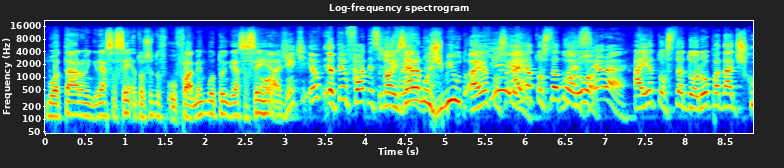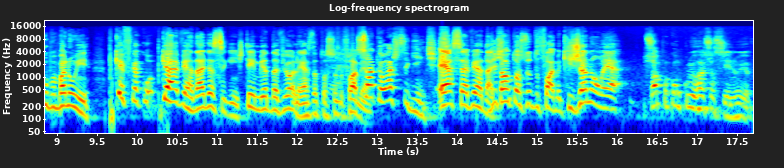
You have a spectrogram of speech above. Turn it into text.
botaram ingresso a 100, a torcida do, o Flamengo botou ingresso a 100 Pô, reais. A gente, eu, eu tenho foto nesse Nós éramos né? mil, aí a, torcida, aí a torcida adorou. Era... Aí a torcida adorou pra dar desculpa pra não ir. Porque, fica, porque a verdade é a seguinte, tem medo da violência da torcida do Flamengo. Só que eu acho o seguinte... Essa é a verdade. Desculpa. Então a torcida do Flamengo, que já não é... Só pra concluir o raciocínio, Ivo.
